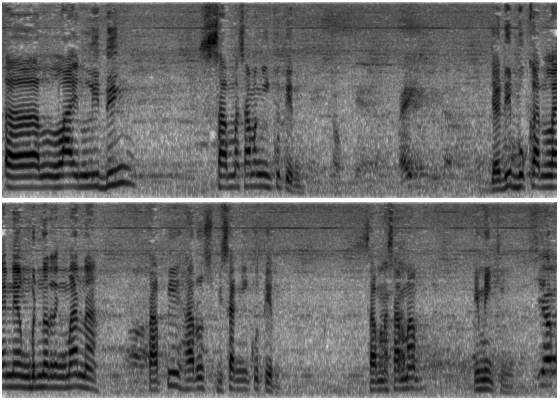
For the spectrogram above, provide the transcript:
eh, line leading sama-sama ngikutin. Oke. Baik. Jadi bukan line yang bener yang mana, tapi harus bisa ngikutin. Sama-sama mimicking. Siap.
